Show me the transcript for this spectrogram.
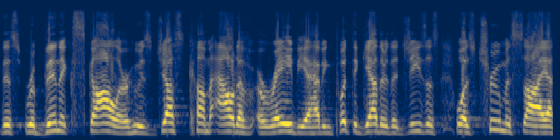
this rabbinic scholar who's just come out of Arabia, having put together that Jesus was true Messiah,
